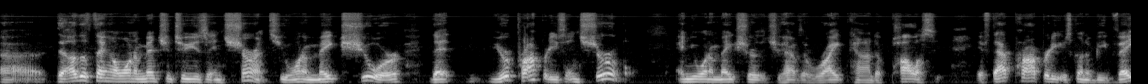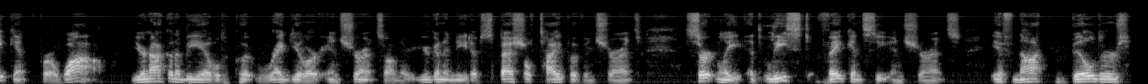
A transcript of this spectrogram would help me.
uh, the other thing I want to mention to you is insurance. You want to make sure that your property is insurable and you want to make sure that you have the right kind of policy. If that property is going to be vacant for a while, you're not going to be able to put regular insurance on there. You're going to need a special type of insurance, certainly at least vacancy insurance, if not builder's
